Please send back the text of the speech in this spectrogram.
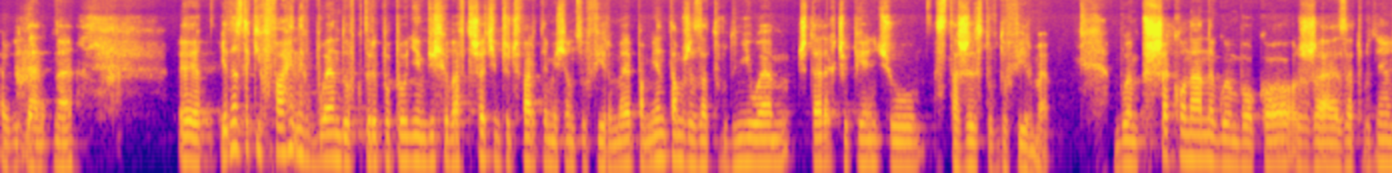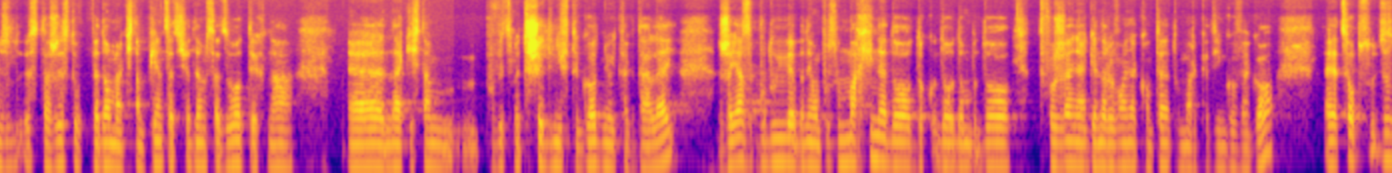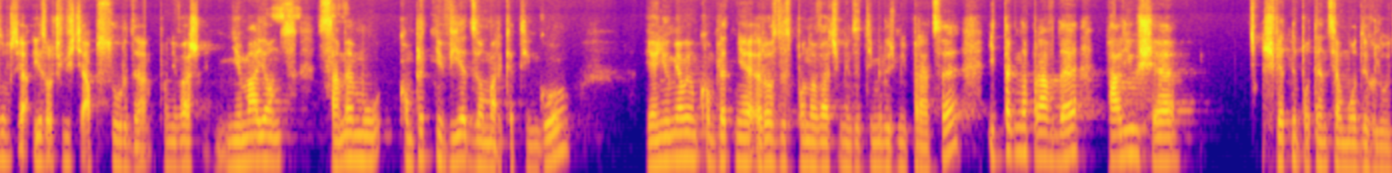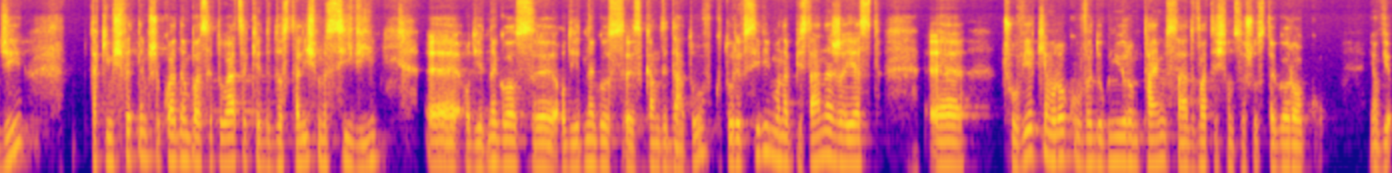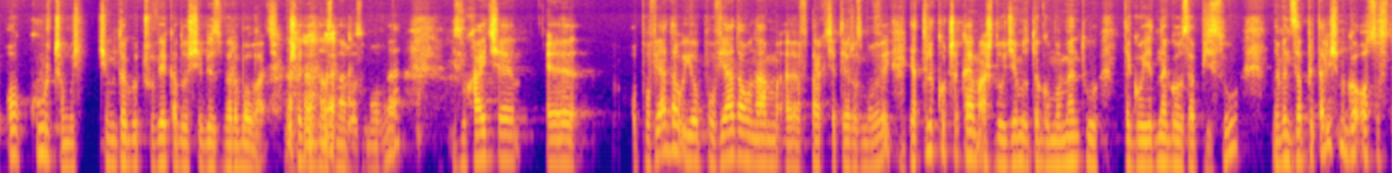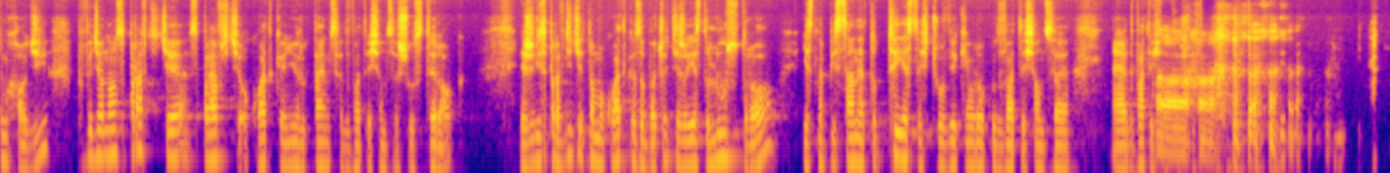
ewidentne. Y, Jeden z takich fajnych błędów, który popełniłem dziś chyba w trzecim czy czwartym miesiącu firmy, pamiętam, że zatrudniłem czterech czy pięciu stażystów do firmy. Byłem przekonany głęboko, że zatrudniając stażystów, wiadomo, jakieś tam 500-700 zł na, e, na jakieś tam powiedzmy trzy dni w tygodniu i tak dalej, że ja zbuduję, będę miał po prostu machinę do, do, do, do, tworzenia, generowania kontentu marketingowego, e, co jest oczywiście absurdem, ponieważ nie mając samemu kompletnie wiedzy o marketingu, ja nie umiałem kompletnie rozdysponować między tymi ludźmi pracy i tak naprawdę palił się świetny potencjał młodych ludzi. Takim świetnym przykładem była sytuacja, kiedy dostaliśmy CV e, od jednego z, od jednego z, z kandydatów, który w CV ma napisane, że jest e, człowiekiem roku według New York Timesa 2006 roku. Ja mówię, o kurczę, musimy tego człowieka do siebie zwerbować. Przyszedł do nas na rozmowę i słuchajcie, e, opowiadał i opowiadał nam e, w trakcie tej rozmowy. Ja tylko czekałem, aż dojdziemy do tego momentu, tego jednego zapisu. No więc zapytaliśmy go, o co z tym chodzi. Powiedział nam, sprawdźcie, sprawdźcie okładkę New York Timesa 2006 rok. Jeżeli sprawdzicie tą okładkę, zobaczycie, że jest lustro, jest napisane, to ty jesteś człowiekiem roku 2000, e, 2006. Aha.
